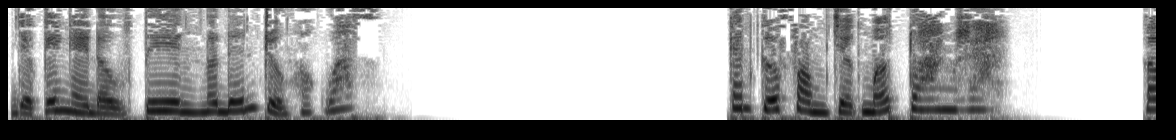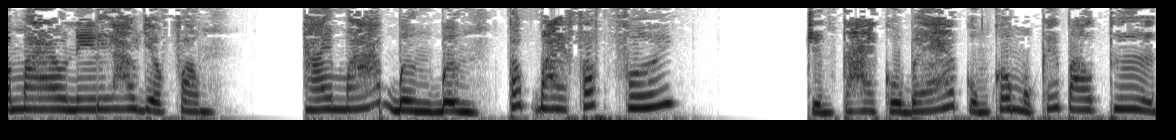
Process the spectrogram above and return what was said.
vào cái ngày đầu tiên nó đến trường Hogwarts. Cánh cửa phòng chợt mở toang ra. Hermione lao vào phòng, hai má bừng bừng, tóc bay phấp phới. Trên tay cô bé cũng có một cái bao thư.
